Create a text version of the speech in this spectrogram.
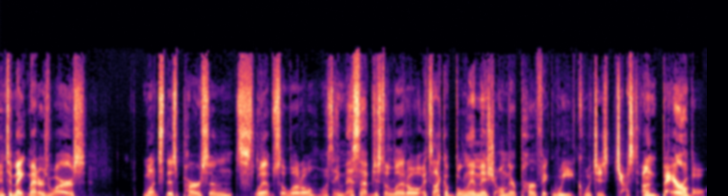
And to make matters worse, once this person slips a little, once they mess up just a little, it's like a blemish on their perfect week, which is just unbearable.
